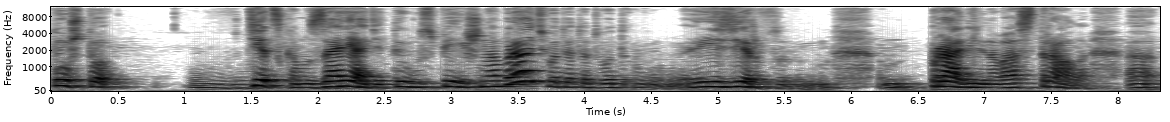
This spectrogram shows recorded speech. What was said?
то, что детском заряде ты успеешь набрать вот этот вот резерв правильного астрала, а,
